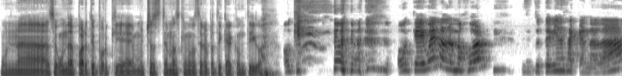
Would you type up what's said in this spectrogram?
una segunda parte porque hay muchos temas que me gustaría platicar contigo. Ok, ok, bueno, a lo mejor si tú te vienes a Canadá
